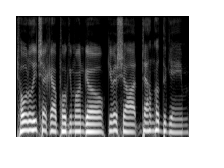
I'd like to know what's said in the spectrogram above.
Totally check out Pokemon Go. Give it a shot. Download the game.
